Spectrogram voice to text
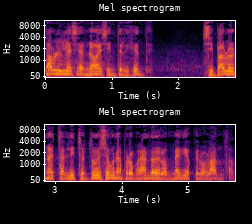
Pablo Iglesias no es inteligente. Si Pablo no está listo, eso es una propaganda de los medios que lo lanzan.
